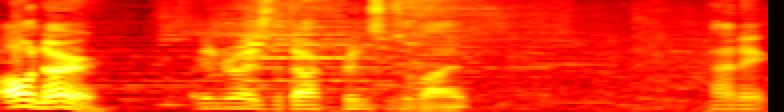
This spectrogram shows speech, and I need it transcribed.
Oh no, I didn't realize the Dark Prince was alive. Panic.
